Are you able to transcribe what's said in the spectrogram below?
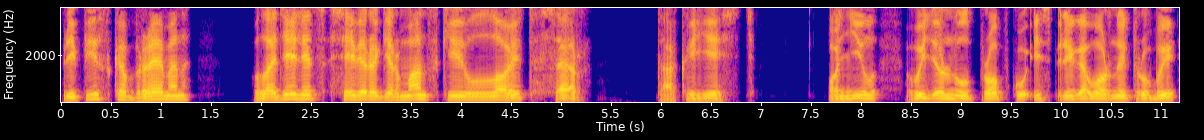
Приписка «Бремен». Владелец северогерманский Ллойд, сэр». «Так и есть». О'Нил выдернул пробку из переговорной трубы,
